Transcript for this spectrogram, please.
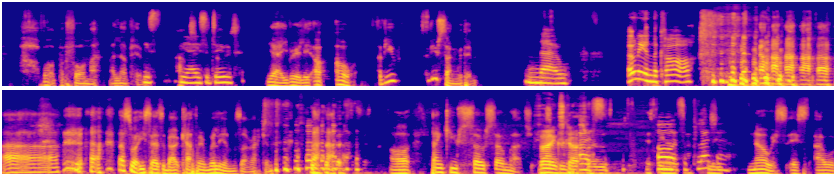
what a performer! I love him. He's yeah, he's a dude. Yeah, he really. Oh, oh, have you have you sung with him? No, only in the car. That's what he says about Kathryn Williams, I reckon. oh, thank you so so much. It's Thanks, been- Kathryn. it's been oh, an it's a pleasure. No, it's it's our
